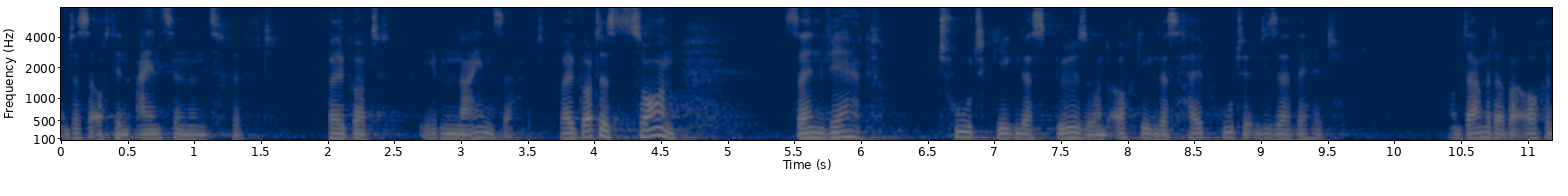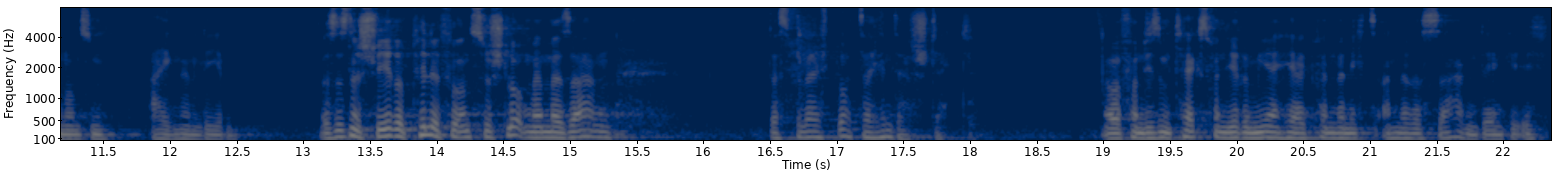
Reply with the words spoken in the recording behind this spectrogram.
und das auch den Einzelnen trifft, weil Gott eben Nein sagt, weil Gottes Zorn sein Werk tut gegen das Böse und auch gegen das Halbgute in dieser Welt und damit aber auch in unserem eigenen Leben. Das ist eine schwere Pille für uns zu schlucken, wenn wir sagen, dass vielleicht Gott dahinter steckt. Aber von diesem Text von Jeremia her können wir nichts anderes sagen, denke ich,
